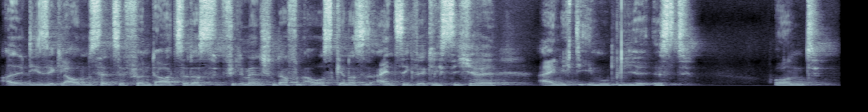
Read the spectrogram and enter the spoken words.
All diese Glaubenssätze führen dazu, dass viele Menschen davon ausgehen, dass das einzig wirklich sichere eigentlich die Immobilie ist. Und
